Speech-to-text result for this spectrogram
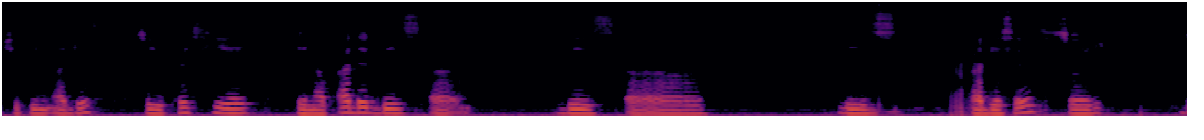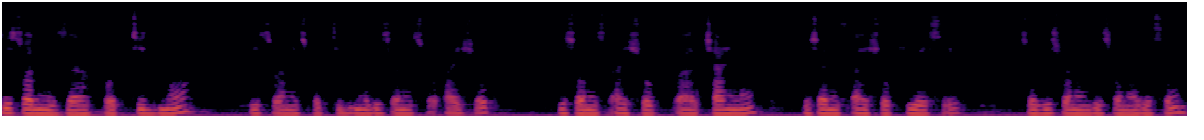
shipping address. So you press here. Then I've added this uh, these uh, these addresses. So this one is uh, for Tigmo. This one is for Tigmo. This one is for iShop. This one is iShop uh, China. This one is iShop USA so this one and this one are the same.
